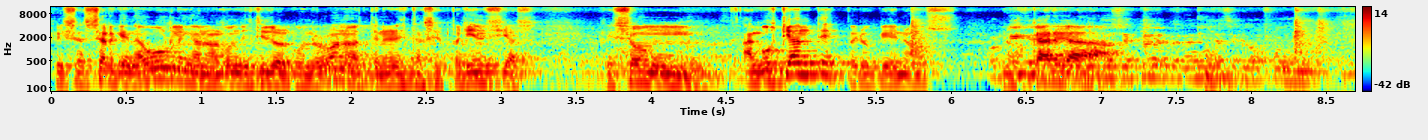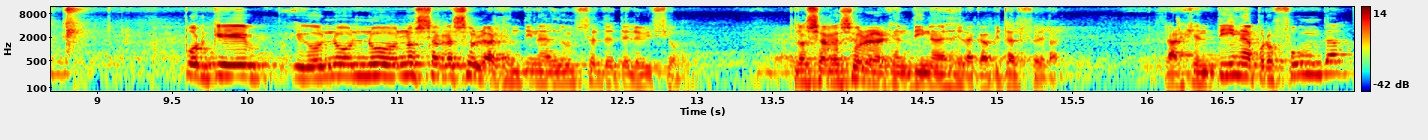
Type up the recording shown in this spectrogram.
que se acerquen a Burlingame o a algún distrito del conurbano a tener estas experiencias que son angustiantes, pero que nos, ¿Por nos qué carga... los sectores peronistas se confunden? Porque digo, no, no, no se resuelve Argentina desde un set de televisión, no se resuelve la Argentina desde la capital federal. La Argentina profunda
